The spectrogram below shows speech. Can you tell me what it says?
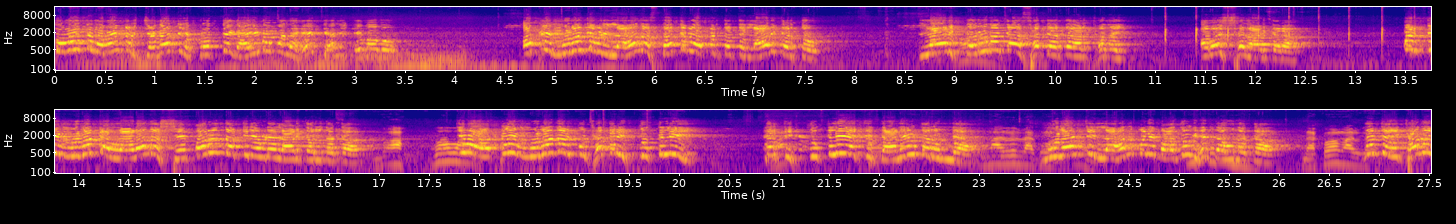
तुम्ही तर नव्हे तर जगातील प्रत्येक आई बापानं हे ध्यानी ठेवावं. आपली मुलं जेवढी लहान असतात तेवढे आपण त्याचे लाड करतो. लाड करू नका असा त्याचा अर्थ नाही. अवश्य लाड करा. पण ती मुलं त्या लाडानं शेपारून जातील एवढे लाड करू नका. किंवा आपली मुलं जर तर ती चुकली याची जाणीव करून द्या. मुलांची लहानपणी बाजू घेत जाऊ नका. नाही तर एखाद्या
